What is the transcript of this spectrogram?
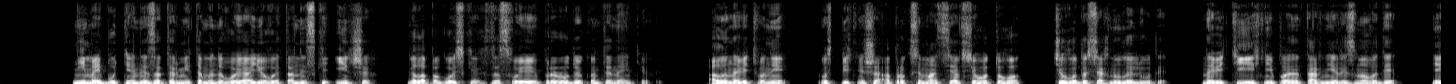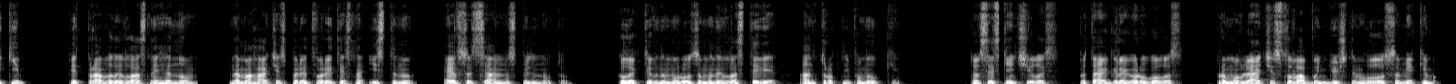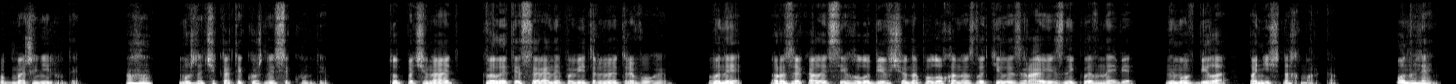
Ні, майбутнє не за термітами нової Айови та низки інших галапагоських за своєю природою континентів, але навіть вони успішніша апроксимація всього того, чого досягнули люди, навіть ті їхні планетарні різновиди, які підправили власний геном, намагаючись перетворитись на істину евсоціальну спільноту. Колективному розуму не властиві антропні помилки. То все скінчилось? питає Грегору голос, промовляючи слова бундючним голосом, яким обмежені люди. Ага, можна чекати кожної секунди. Тут починають квилити сирени повітряної тривоги. Вони розлякали всіх голубів, що наполохано злетіли з граю і зникли в небі, немов біла панічна хмарка. Он глянь.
